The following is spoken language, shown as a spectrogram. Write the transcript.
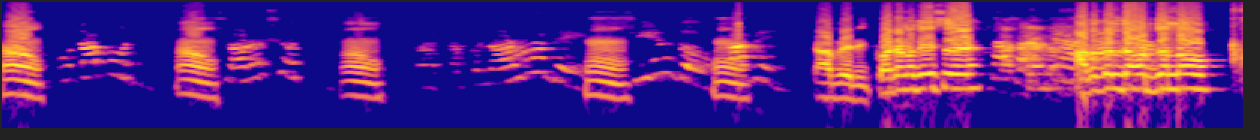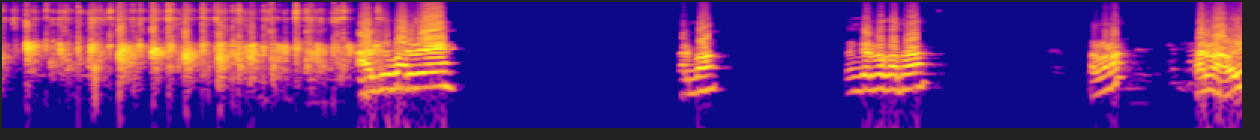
হ্যাঁ। হ্যাঁ। হ্যাঁ। হুম। হুম। কাবেরী। কাবেরী কয়টা নদী আছে? হাতে তেল দেওয়ার জন্য। আর কেউ পারবে? পারবা? তুমি কথা? পারবা না? পারবা? ওই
